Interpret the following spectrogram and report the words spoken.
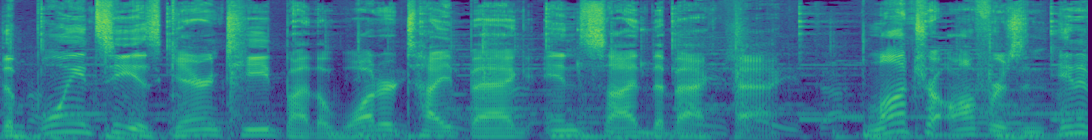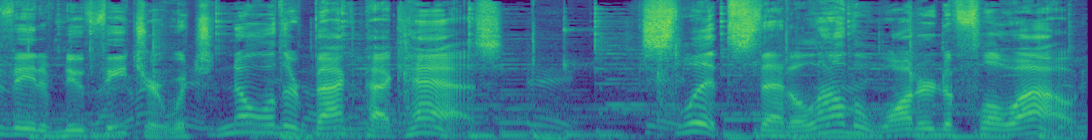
The buoyancy is guaranteed by the watertight bag inside the backpack. Lontra offers an innovative new feature which no other backpack has. Slits that allow the water to flow out.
